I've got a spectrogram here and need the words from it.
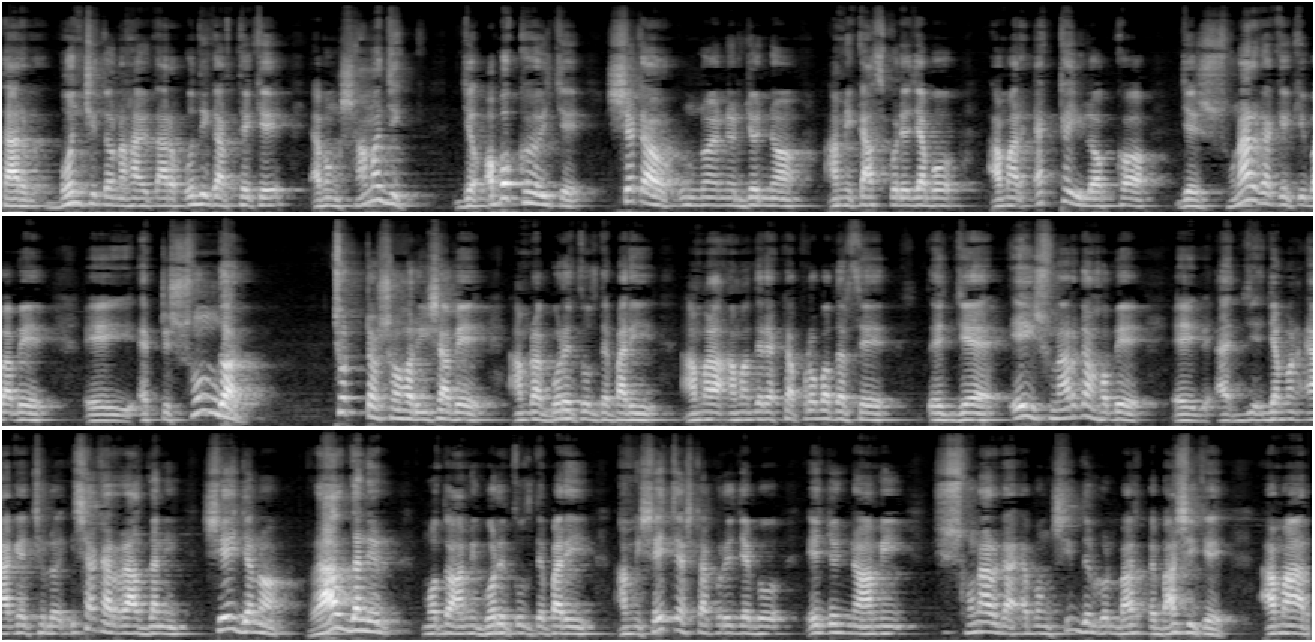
তার বঞ্চিত না হয়, তার অধিকার থেকে এবং সামাজিক যে অবক্ষয় হয়েছে সেটাও উন্নয়নের জন্য আমি কাজ করে যাব। আমার একটাই লক্ষ্য যে সোনারগাঁকে কীভাবে এই একটি সুন্দর ছোট্ট শহর হিসাবে আমরা গড়ে তুলতে পারি। আমরা আমাদের একটা প্রবাদ আছে যে এই সোনারগাঁ হবে এই, যেমন আগে ছিল ইশাখার রাজধানী সেই যেন রাজধানীর মতো আমি গড়ে তুলতে পারি। আমি সেই চেষ্টা করে যাব। এই জন্য আমি সোনারগাঁ এবং সিদ্ধরগঞ্জ বাসীকে আমার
